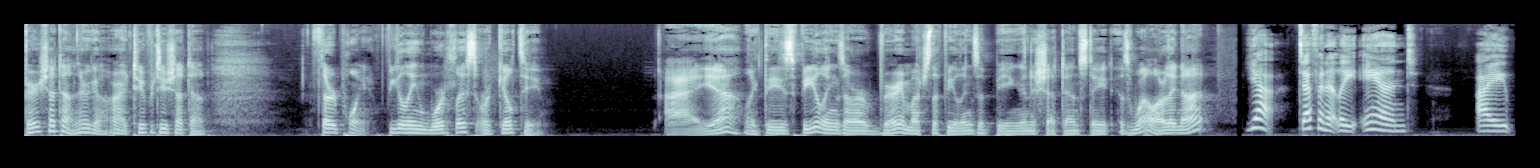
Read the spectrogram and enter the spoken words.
Very shut down. There we go. All right, two for two shut down. Third point, feeling worthless or guilty. Uh, yeah, like these feelings are very much the feelings of being in a shutdown state as well, are they not? Yeah, definitely. And I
